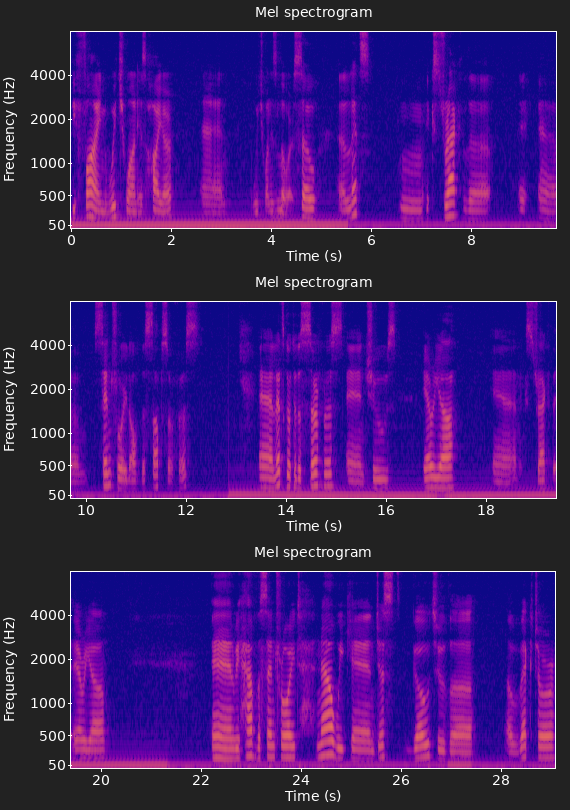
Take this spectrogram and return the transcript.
define which one is higher and which one is lower. So uh, let's um, extract the uh, um, centroid of the subsurface. And let's go to the surface and choose area and extract the area and we have the centroid. Now we can just go to the uh, vector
